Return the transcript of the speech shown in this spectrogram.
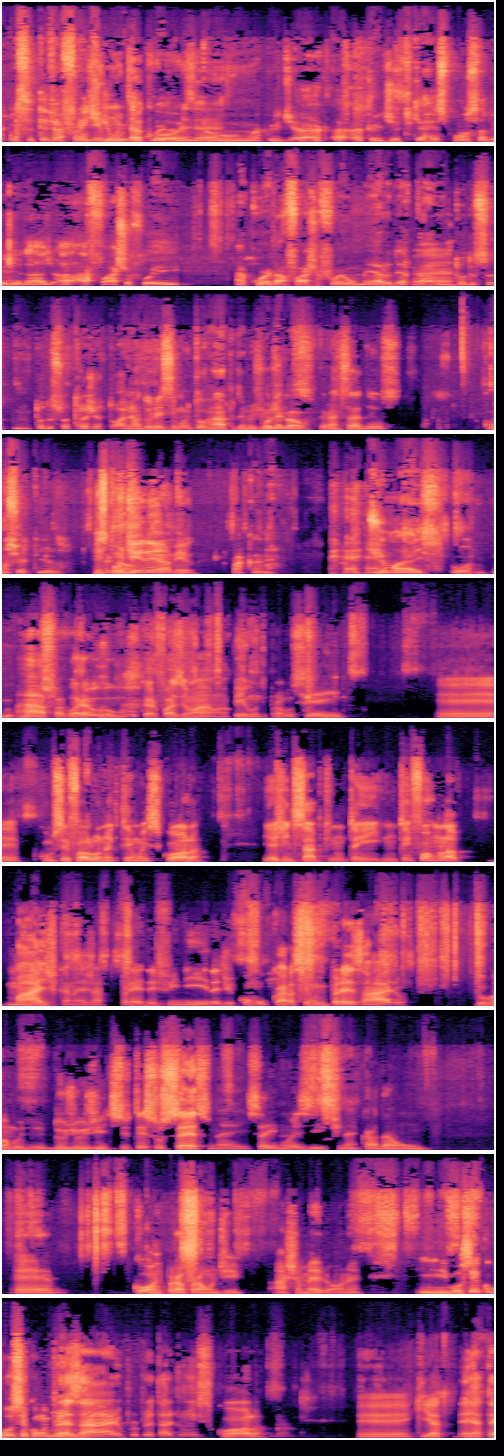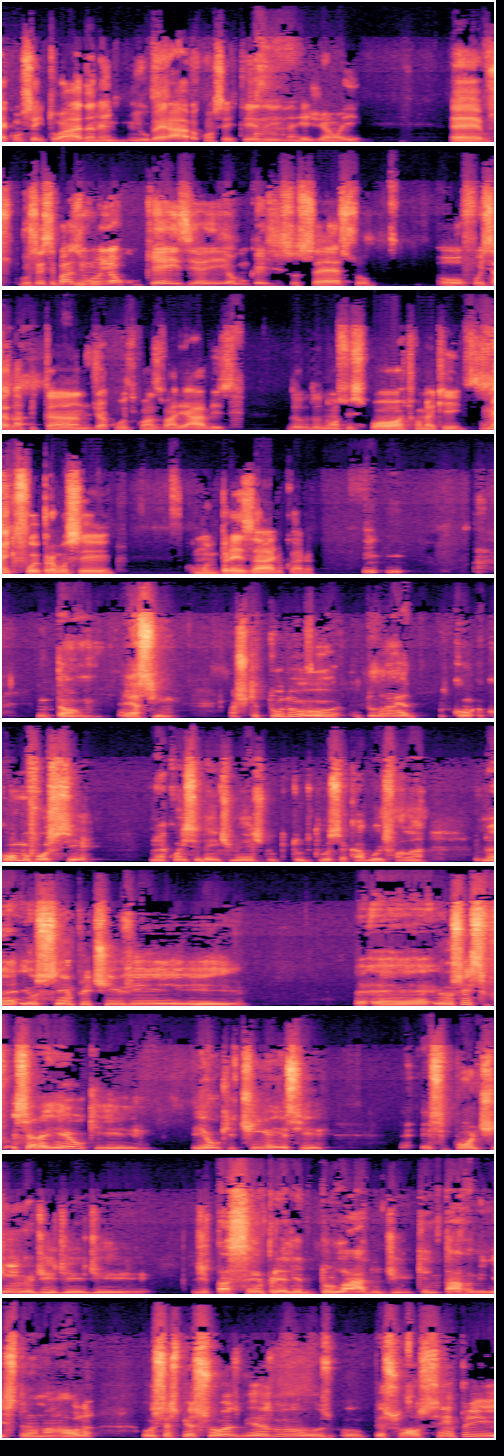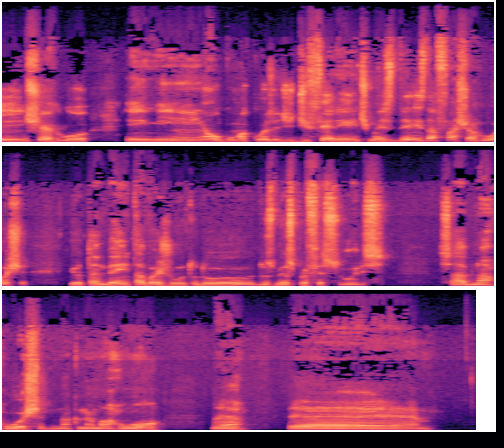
Você teve à frente de, de muita, muita, coisa, né? coisa né? então acredito, acredito, que a responsabilidade, a, a, faixa foi. A cor da faixa foi um mero detalhe é. em, toda sua, em toda a sua trajetória. Amadureci muito rápido no jiu legal. Graças a Deus. Com certeza. Respondido, legal. meu amigo? Bacana. Demais. Pô, muito Rafa, agora eu, eu, quero fazer uma, uma pergunta para você aí. É, como você falou, né, que tem uma escola e a gente sabe que não tem, não tem fórmula mágica, né, já pré-definida de como o cara ser um empresário do ramo de, do jiu-jitsu e ter sucesso, né? Isso aí não existe, né? Cada um é, corre para onde acha melhor, né? E você, você como uhum. empresário, proprietário de uma escola, é, que é até conceituada né, em Uberaba, com certeza, e na região aí. É, você se baseou uhum. em algum case aí, algum case de sucesso, ou foi se adaptando de acordo com as variáveis do, do nosso esporte? Como é que, como é que foi para você, como empresário, cara? Então, é assim, acho que tudo, tudo como você né, coincidentemente, do tudo que você acabou de falar, né, eu sempre tive. É, é, eu não sei se, se, era eu que eu que tinha esse esse pontinho de de, de, de estar tá sempre ali do lado de quem estava ministrando a aula, ou se as pessoas mesmo, o pessoal sempre enxergou em mim alguma coisa de diferente, mas desde a faixa roxa eu também estava junto do, dos meus professores, sabe, na roxa, na, na marrom, né? É,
